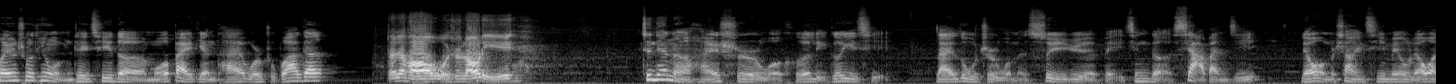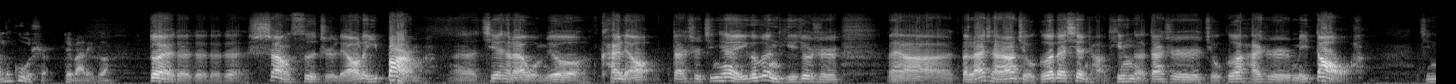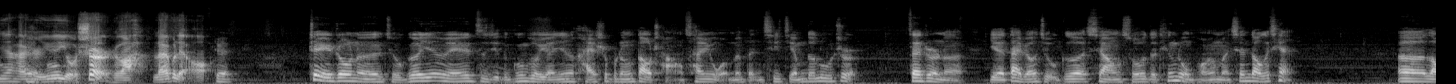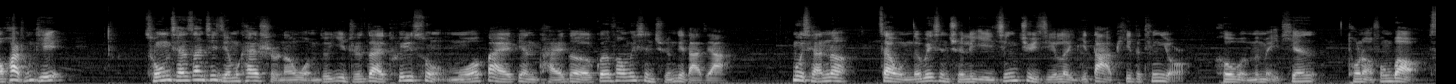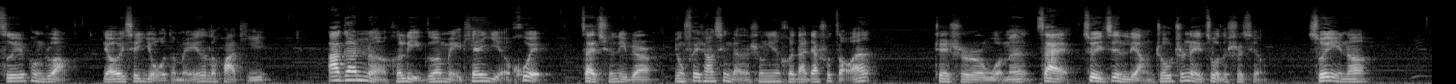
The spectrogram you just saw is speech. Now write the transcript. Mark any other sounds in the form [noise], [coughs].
欢迎收听我们这期的摩拜电台，我是主播阿甘。大家好，我是老李。今天呢，还是我和李哥一起来录制我们《岁月北京》的下半集，聊我们上一期没有聊完的故事，对吧，李哥？对对对对对，上次只聊了一半儿嘛，呃，接下来我们就开聊。但是今天有一个问题，就是，哎呀，本来想让九哥在现场听的，但是九哥还是没到啊。今天还是因为有事儿是吧，来不了。对，这一周呢，九哥因为自己的工作原因，还是不能到场参与我们本期节目的录制。在这儿呢，也代表九哥向所有的听众朋友们先道个歉。呃，老话重提，从前三期节目开始呢，我们就一直在推送摩拜电台的官方微信群给大家。目前呢，在我们的微信群里已经聚集了一大批的听友，和我们每天头脑风暴、思维碰撞。聊一些有的没的的话题，阿甘呢和李哥每天也会在群里边用非常性感的声音和大家说早安，这是我们在最近两周之内做的事情。所以呢，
